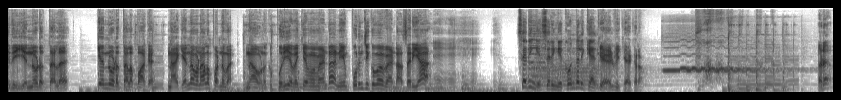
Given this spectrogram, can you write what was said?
இது என்னோட தலை. என்னோட தலைப்பாக. நான் என்ன வேணாலும் பண்ணுவேன். நான் உனக்கு புரிய வைக்கவும் வேண்டாம் நீ புரிஞ்சுக்கவும் வேண்டாம் சரியா? சரிங்க சரிங்க கொந்தளிக்காது கேள்வி கேக்குறான் அட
